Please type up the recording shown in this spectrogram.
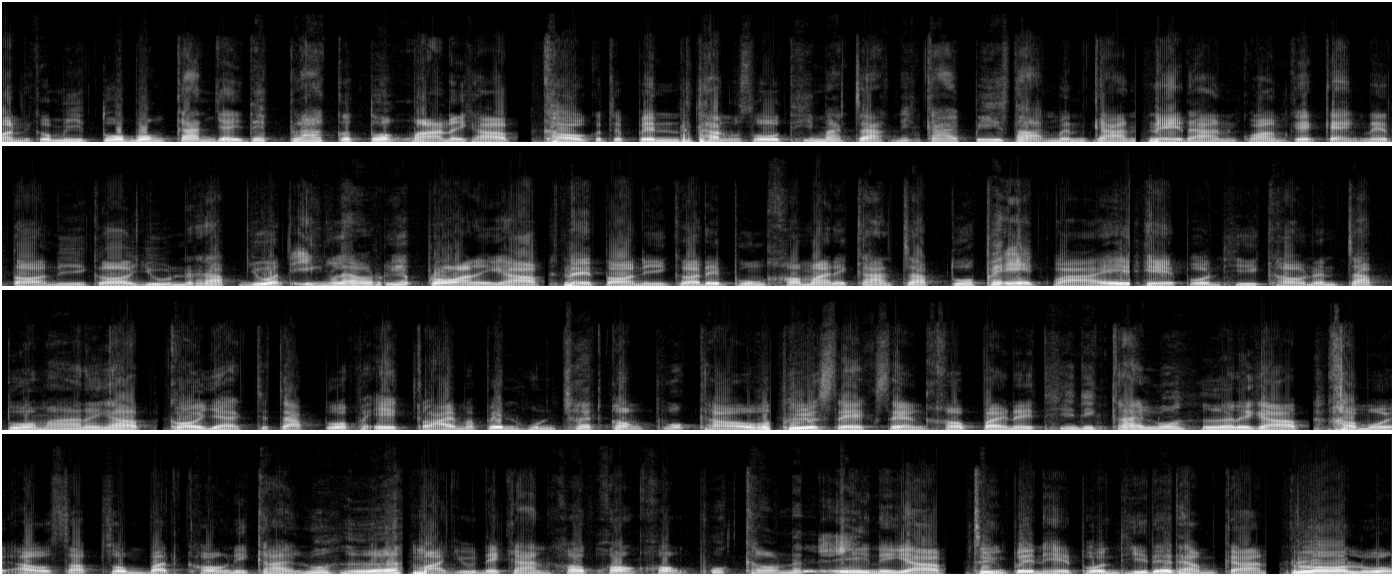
มันก็มีตัวบงการใหญ่ได้ปรากฏตัวออกมานะครับเขาก็จะเป็นทันโซที่มาจากนิกายปีศาจเหมือนกัน ในด้านความแข็งแกร่งในตอนนี้ก็อยู่ระดับยวนอิงแล้วเรียบร้อยนะครับในตอนนี้ก็ได้พุ่งเข้ามาในการจับตัวพระเอกไว้ เหตุผลที่เขานั้นจับตัวมานะครับ ก็อยากจะจับตัวพระเอกกลายมาเป็นหุ่นเชิดของพวกเขา เพื่อแทรกแซงเข้าไปในที่นิกายล่วงเหอนะครับ ขโมยเอาทรัพย์สมบัติของนิกายล่วงเหอ มาอยู่ในการครอบครองของพวกเขานั่นเองนะครับ จึงเป็นเหตุผลที่ได้ทำการล่อลวง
